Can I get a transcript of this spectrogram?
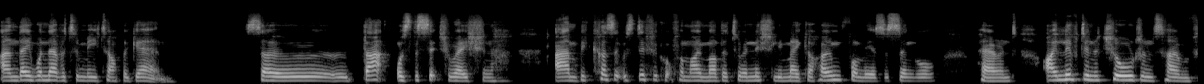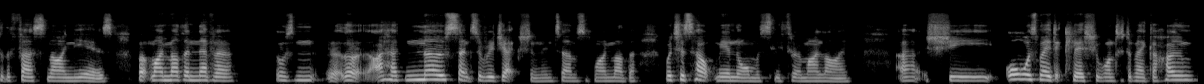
and they were never to meet up again. So that was the situation. And because it was difficult for my mother to initially make a home for me as a single parent, I lived in a children's home for the first nine years, but my mother never, there was, I had no sense of rejection in terms of my mother, which has helped me enormously through my life. Uh, she always made it clear she wanted to make a home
